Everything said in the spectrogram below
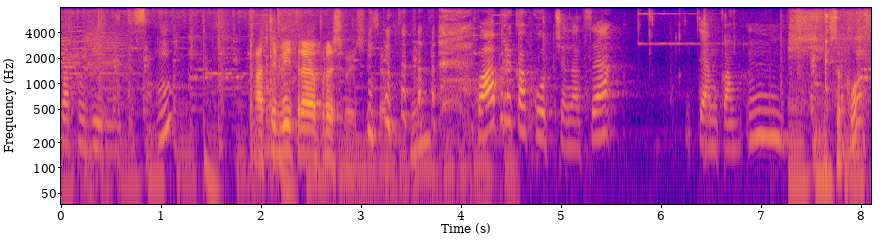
заповільнитися. М? А тобі треба пришвидшитися. Паприка копчена це темка. М. Це клас.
